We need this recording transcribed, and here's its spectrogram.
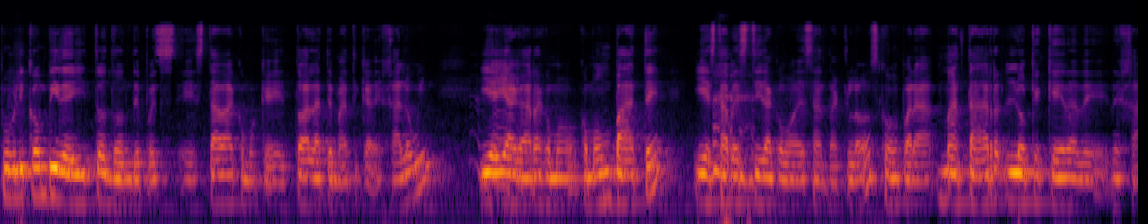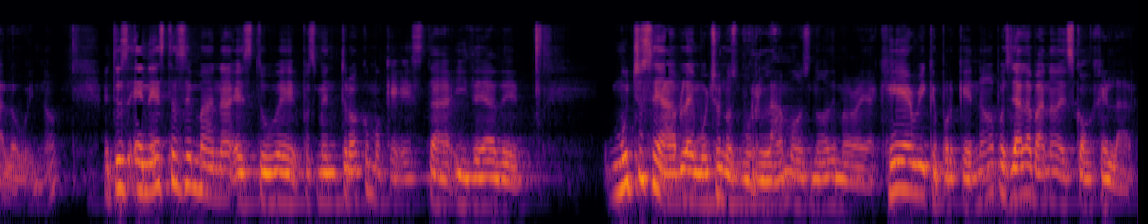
publicó un videíto donde pues estaba como que toda la temática de Halloween y Sí. ella agarra como, como un bate y está vestida como de Santa Claus, como para matar lo que queda de, Halloween, ¿no? Entonces, en esta semana estuve, pues me entró como que esta idea de mucho se habla y mucho nos burlamos, ¿no? De Mariah Carey, que porque no, pues ya la van a descongelar.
